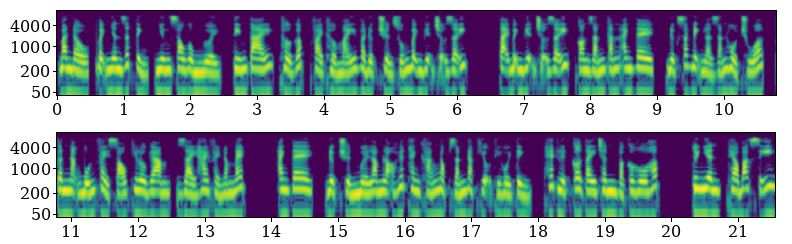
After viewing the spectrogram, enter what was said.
Ban đầu, bệnh nhân rất tỉnh, nhưng sau gồng người, tím tái, thở gấp, phải thở máy và được chuyển xuống bệnh viện trợ giấy. Tại bệnh viện trợ giấy, con rắn cắn anh T, được xác định là rắn hổ chúa, cân nặng 4,6 kg, dài 2,5 mét. Anh T, được chuyển 15 lọ huyết thanh kháng nọc rắn đặc hiệu thì hồi tỉnh, hết liệt cơ tay chân và cơ hô hấp. Tuy nhiên, theo bác sĩ,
